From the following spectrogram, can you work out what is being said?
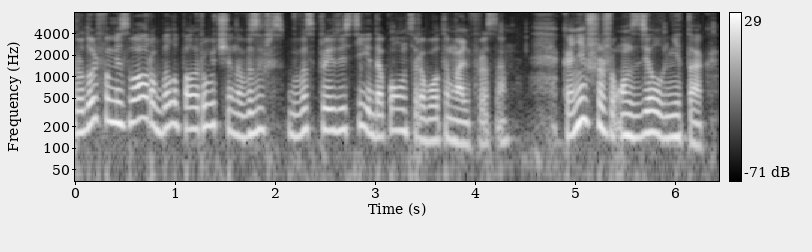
Рудольфу Мизвауру было поручено воспроизвести и дополнить работы Мальфреса. Конечно же, он сделал не так,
